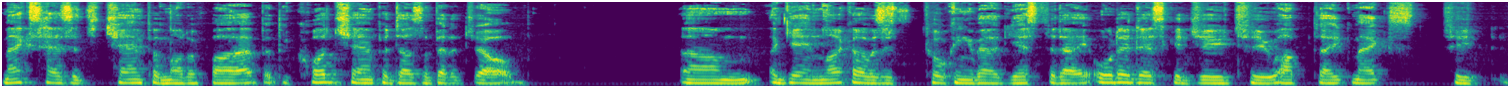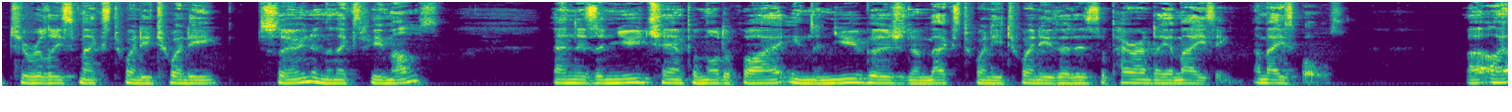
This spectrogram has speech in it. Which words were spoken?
Max has its chamfer modifier, but the quad chamfer does a better job. Um, again, like I was talking about yesterday, Autodesk are due to update Max to, to release Max 2020 soon in the next few months. And there's a new chamfer modifier in the new version of Max 2020 that is apparently amazing, amazeballs. Uh,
